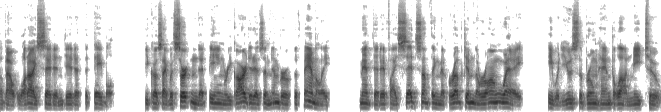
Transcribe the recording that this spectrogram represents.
about what I said and did at the table, because I was certain that being regarded as a member of the family meant that if I said something that rubbed him the wrong way, he would use the broom handle on me too.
